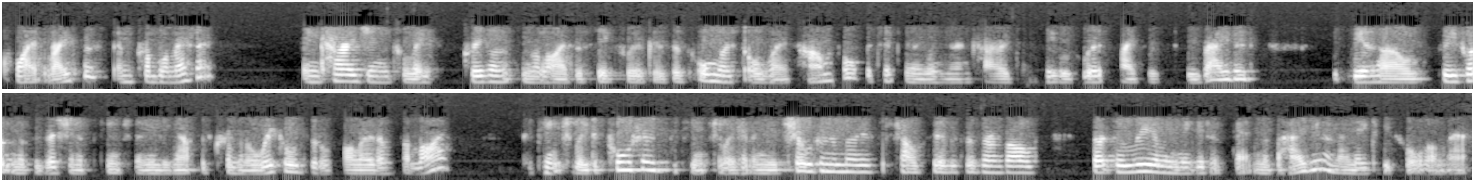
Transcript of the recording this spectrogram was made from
quite racist and problematic. Encouraging police presence in the lives of sex workers is almost always harmful, particularly when you're encouraging people's workplaces to be raided, where they'll be put in the position of potentially ending up with criminal records that will follow them for life, potentially deported, potentially having their children removed if child services are involved. So it's a really negative pattern of behaviour and they need to be called on that.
